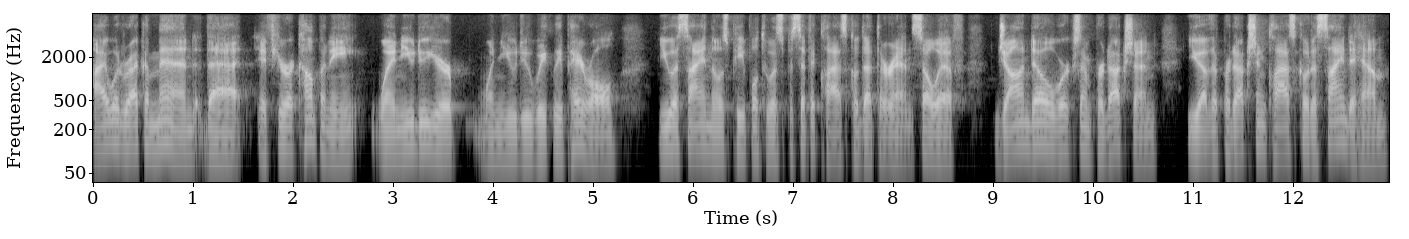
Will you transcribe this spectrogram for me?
I would recommend that if you're a company, when you do your when you do weekly payroll, you assign those people to a specific class code that they're in. So if John Doe works in production, you have the production class code assigned to him.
